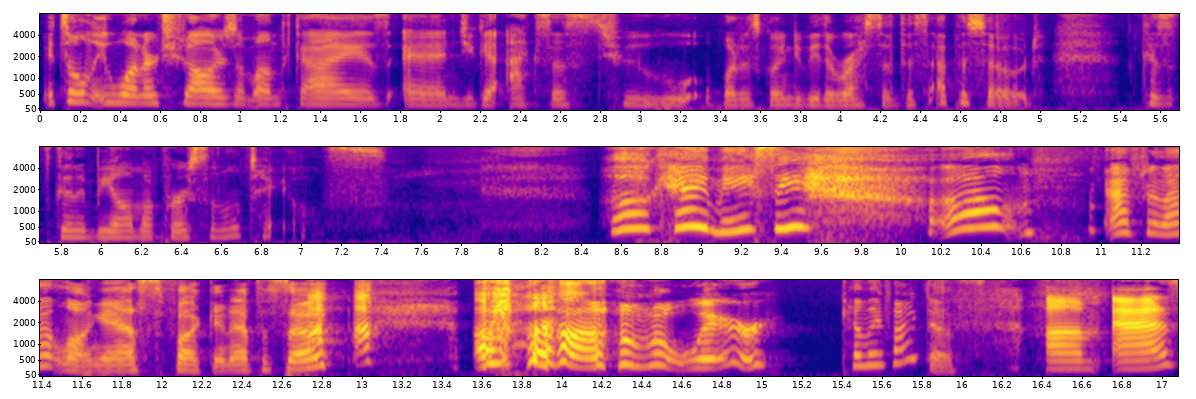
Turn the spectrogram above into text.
It's only one or two dollars a month, guys, and you get access to what is going to be the rest of this episode because it's going to be all my personal tales. Okay, Macy. Well, after that long ass fucking episode, um, where can they find us? Um, as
